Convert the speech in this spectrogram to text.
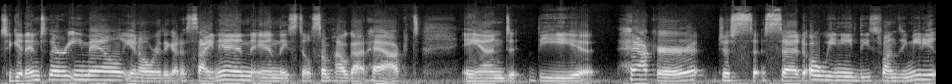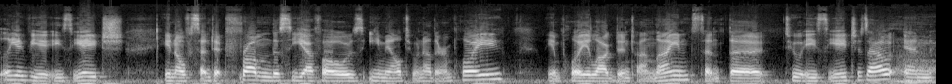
to get into their email, you know, where they got to sign in, and they still somehow got hacked. And the hacker just said, "Oh, we need these funds immediately via ACH." You know, sent it from the CFO's email to another employee. The employee logged into online, sent the two ACHs out, and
